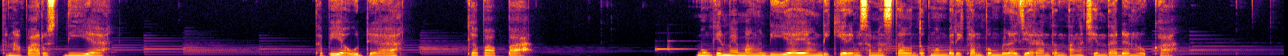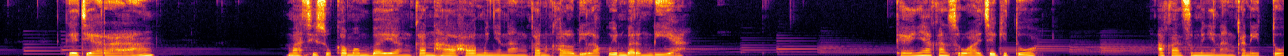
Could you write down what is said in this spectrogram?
Kenapa harus dia? Tapi ya udah, gak apa-apa. Mungkin memang dia yang dikirim semesta untuk memberikan pembelajaran tentang cinta dan luka. Gak jarang, masih suka membayangkan hal-hal menyenangkan kalau dilakuin bareng dia kayaknya akan seru aja gitu. Akan semenyenangkan itu.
